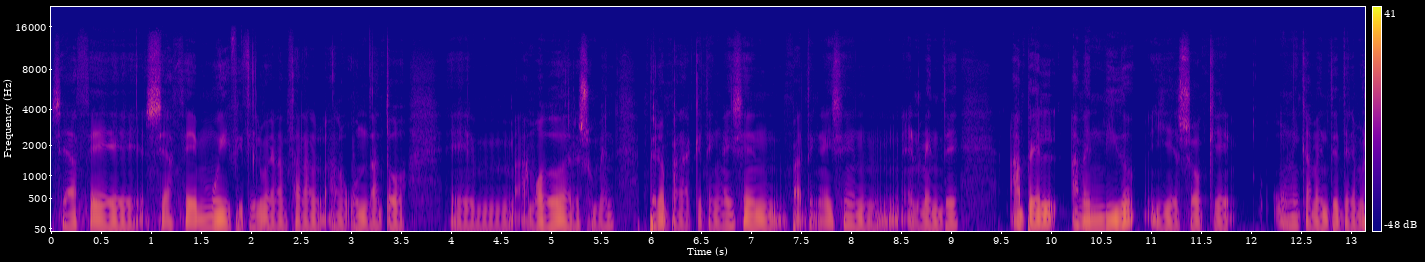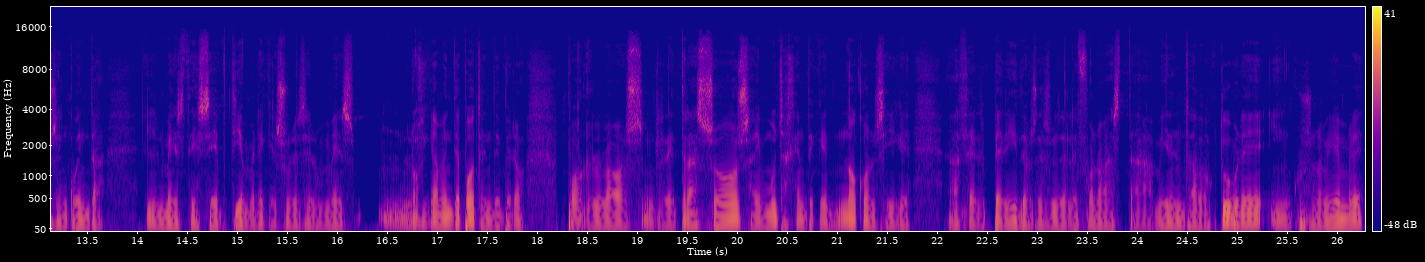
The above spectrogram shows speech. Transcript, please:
se hace, se hace muy difícil. Voy a lanzar algún dato em, a modo de resumen, pero para que tengáis en, para tengáis en, en mente, Apple ha vendido, y eso que únicamente tenemos en cuenta el mes de septiembre, que suele ser un mes mm, lógicamente potente, pero por los retrasos hay mucha gente que no consigue hacer pedidos de su teléfono hasta bien entrado octubre, incluso noviembre,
